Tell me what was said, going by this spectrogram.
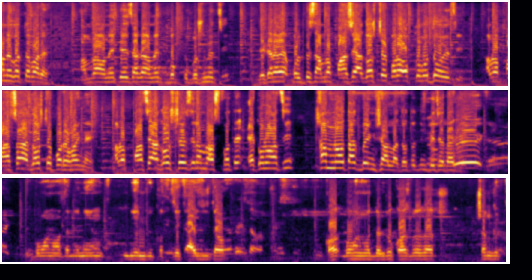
মনে করতে পারে। আমরা অনেকে জায়গায় অনেক বক্তব্য শুনেছি, যেখানে বলতেছে আমরা পাঁচই আগস্টের পরে ঐক্যবদ্ধ হয়েছি। আমরা পাঁচই আগস্টের পরে হয় নাই। আমরা পাঁচই আগস্ট হয়েছিলাম রাজপথে এখনও আছি। সামনেও থাকব ইনশাল্লাহ যতদিন বেঁচে থাকবে। গোমান মদন ইউনিয়ন বিএনপি কর্তৃক আয়োজিত কক্সবাজার সংযুক্ত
